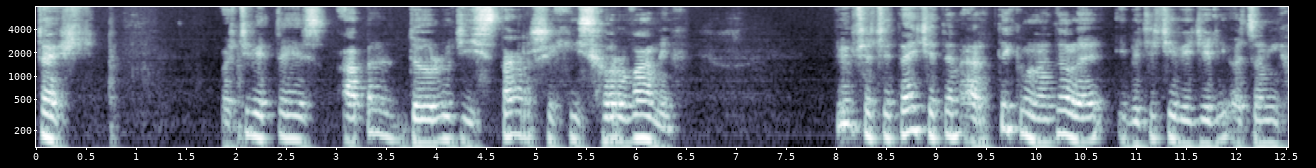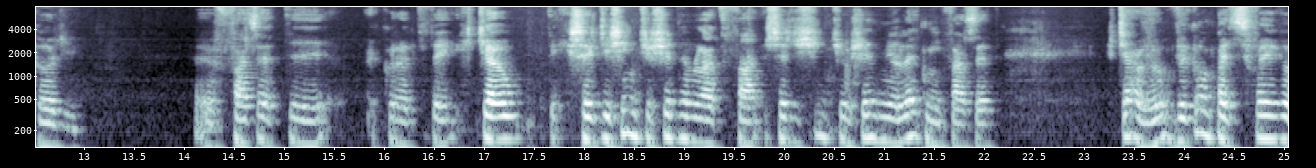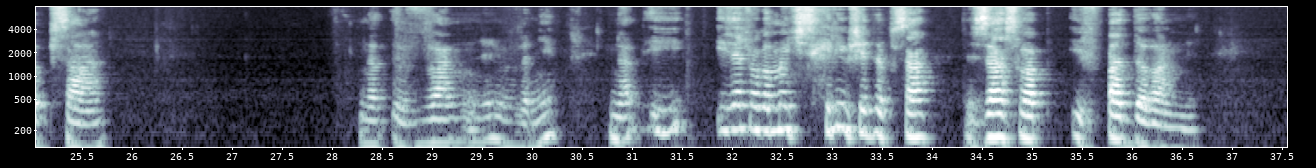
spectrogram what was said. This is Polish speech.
Cześć. Właściwie to jest apel do ludzi starszych i schorowanych. Wy przeczytajcie ten artykuł na dole i będziecie wiedzieli o co mi chodzi. E, Facet y, akurat tutaj chciał, tych 67 lat, fa, 67-letni facet chciał wy- wykąpać swojego psa w wannie, i, i zaczął go myć, schylił się do psa, zasłabł i wpadł do wanny.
